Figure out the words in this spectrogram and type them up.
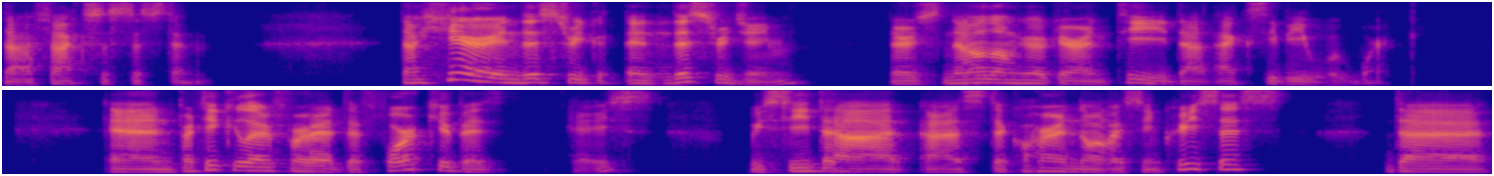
that affects the system? Now here in this, in this regime, there's no longer guarantee that XEB would work. And particular for the four qubit case, we see that as the coherent noise increases, the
